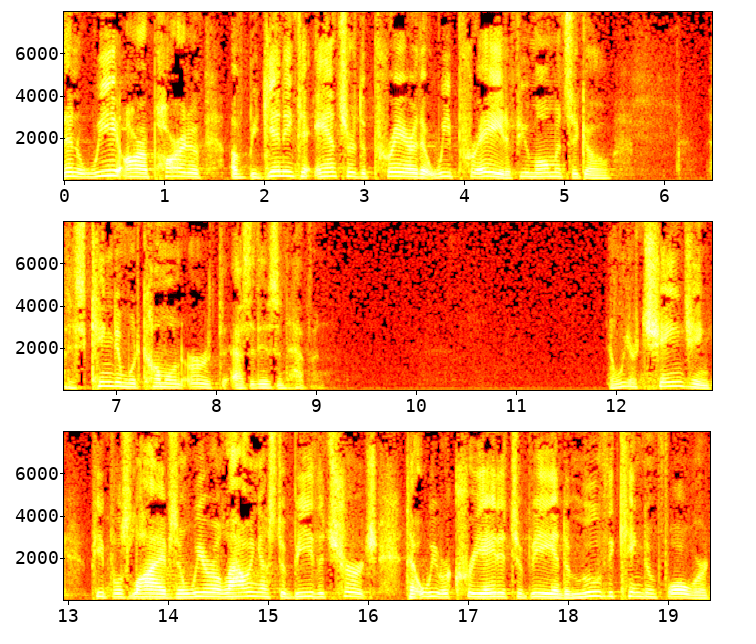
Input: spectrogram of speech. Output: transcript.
then we are a part of, of beginning to answer the prayer that we prayed a few moments ago that his kingdom would come on earth as it is in heaven. And we are changing people's lives, and we are allowing us to be the church that we were created to be and to move the kingdom forward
